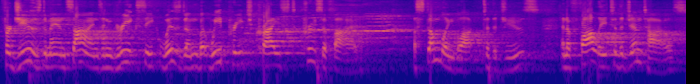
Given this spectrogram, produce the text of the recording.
For Jews demand signs and Greeks seek wisdom, but we preach Christ crucified, a stumbling block to the Jews and a folly to the Gentiles.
